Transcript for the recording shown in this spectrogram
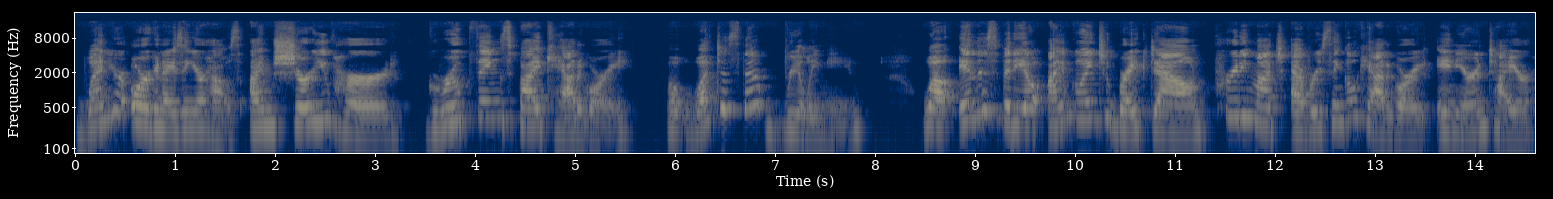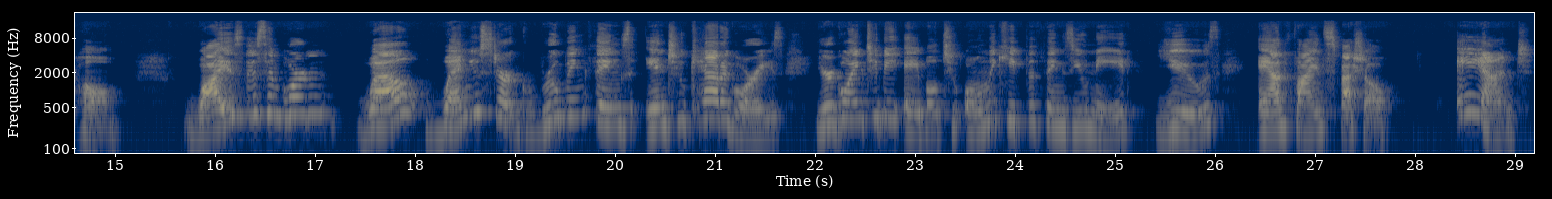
When you're organizing your house, I'm sure you've heard group things by category. But what does that really mean? Well, in this video, I'm going to break down pretty much every single category in your entire home. Why is this important? Well, when you start grouping things into categories, you're going to be able to only keep the things you need, use, and find special. And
